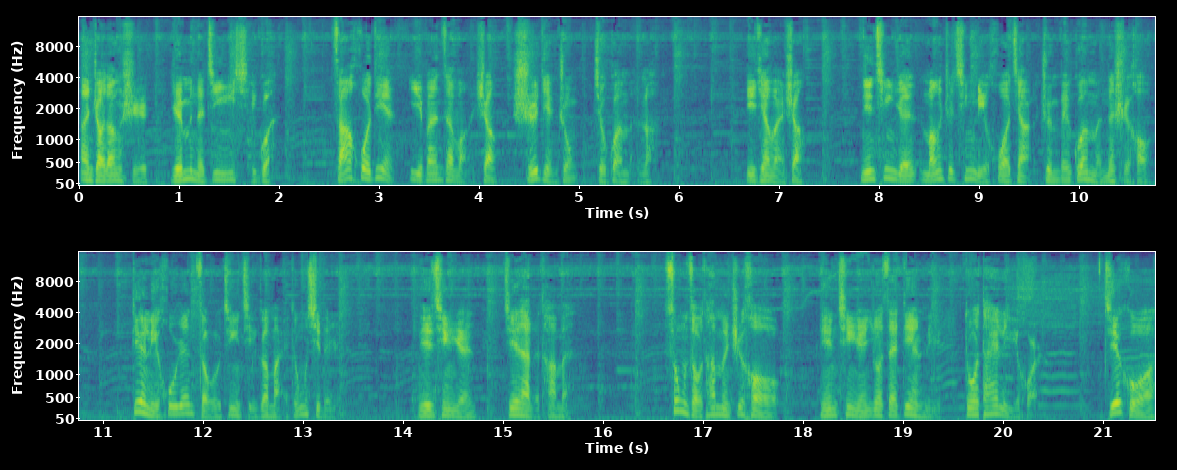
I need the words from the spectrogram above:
按照当时人们的经营习惯，杂货店一般在晚上十点钟就关门了。一天晚上，年轻人忙着清理货架，准备关门的时候，店里忽然走进几个买东西的人。年轻人接待了他们，送走他们之后，年轻人又在店里多待了一会儿，结果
